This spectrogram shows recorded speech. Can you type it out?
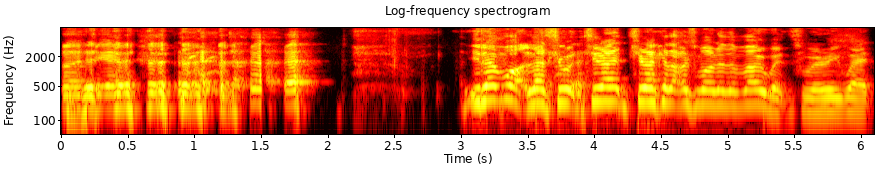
you know what? That's what do you, do you reckon that was one of the moments where he went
